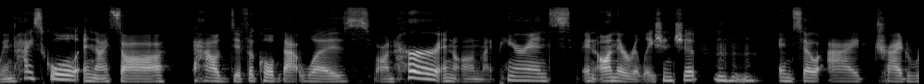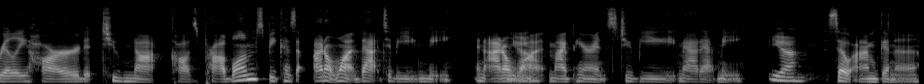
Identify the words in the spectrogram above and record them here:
in high school and I saw how difficult that was on her and on my parents and on their relationship. hmm And so I tried really hard to not cause problems because I don't want that to be me. And I don't Yeah. want my parents to be mad at me. Yeah. So I'm going to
